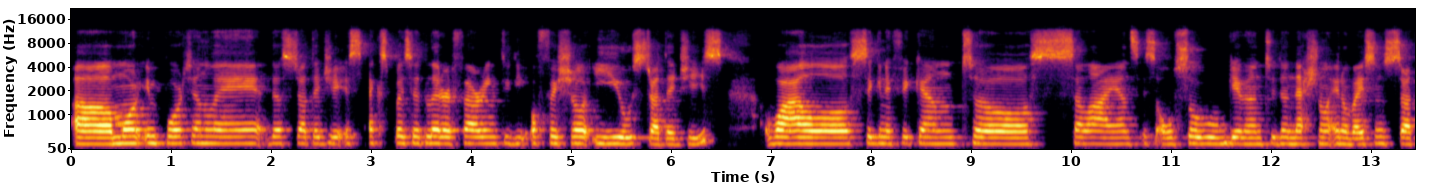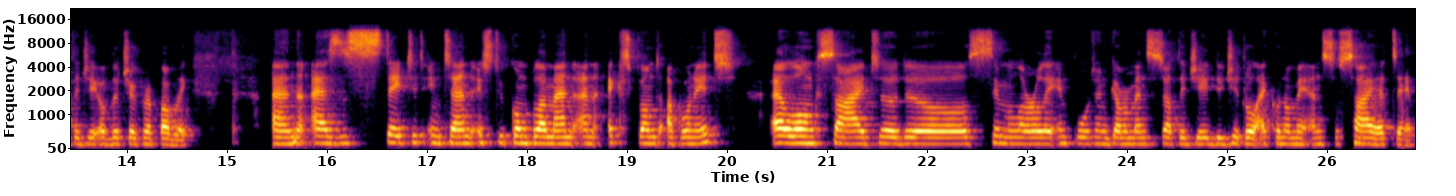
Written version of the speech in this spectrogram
Uh, more importantly, the strategy is explicitly referring to the official EU strategies, while significant uh, salience is also given to the national innovation strategy of the Czech Republic. And as the stated intent is to complement and expand upon it, alongside uh, the similarly important government strategy, digital economy and society.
